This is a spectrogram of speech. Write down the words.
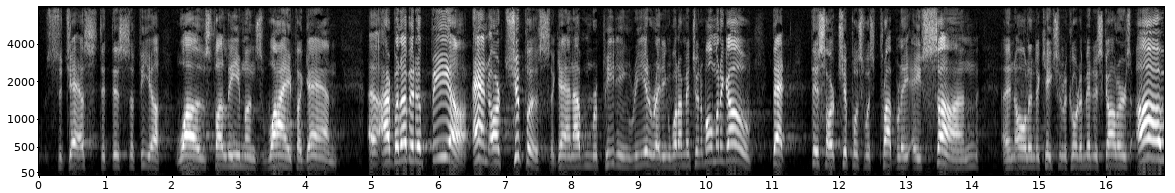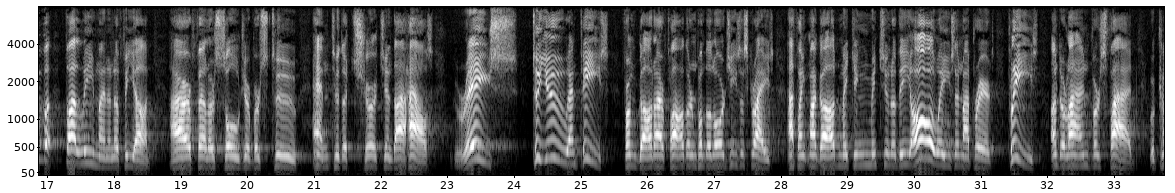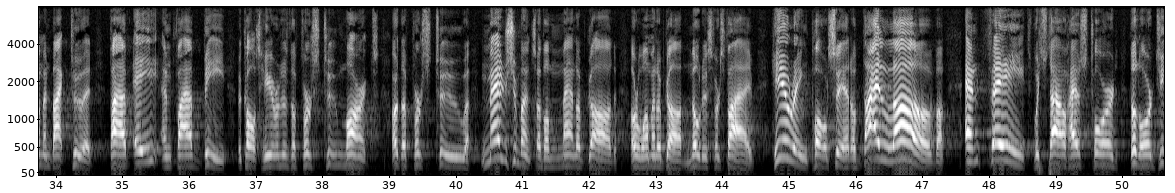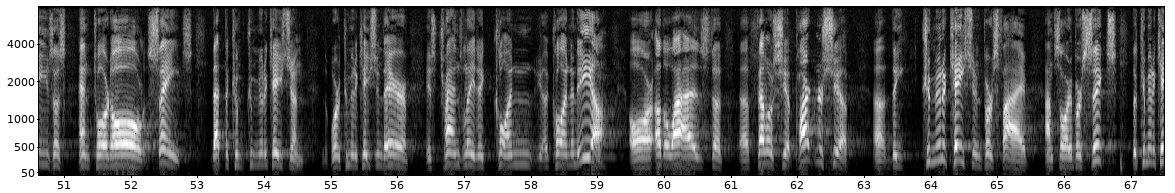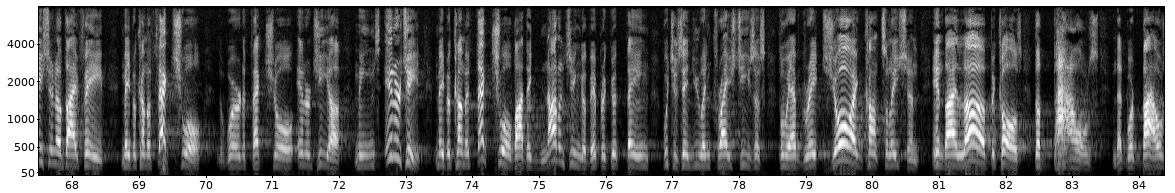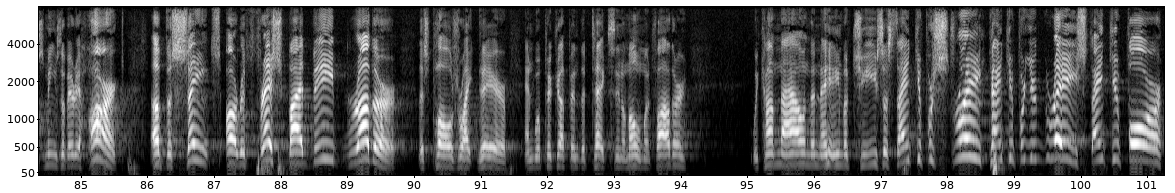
suggest that this Apphia was Philemon's wife again uh, our beloved Apphia and Archippus. Again, I'm repeating, reiterating what I mentioned a moment ago that this Archippus was probably a son, and all indication, according to many scholars, of Philemon and Apphia, our fellow soldier, verse 2, and to the church in thy house. Grace to you and peace from God our Father and from the Lord Jesus Christ. I thank my God making mention of thee always in my prayers. Please underline verse 5. We're coming back to it. 5a and 5b, because here are the first two marks or the first two measurements of a man of God or a woman of God. Notice verse 5. Hearing, Paul said, of thy love and faith which thou hast toward the Lord Jesus and toward all saints. That the com- communication, the word communication there is translated koin, uh, koinonia, or otherwise the uh, fellowship, partnership. Uh, the communication, verse 5, I'm sorry, verse 6, the communication of thy faith may become effectual The word effectual, energia, uh, means energy, may become effectual by the acknowledging of every good thing which is in you in Christ Jesus. For we have great joy and consolation in thy love because the bowels, and that word bowels means the very heart of the saints are refreshed by thee, brother. Let's pause right there and we'll pick up in the text in a moment. Father, we come now in the name of Jesus. Thank you for strength. Thank you for your grace. Thank you for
